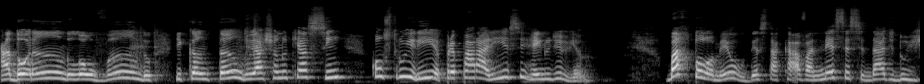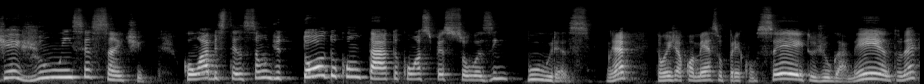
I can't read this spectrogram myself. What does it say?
adorando, louvando e cantando e achando que assim construiria, prepararia esse reino divino. Bartolomeu destacava a necessidade do jejum incessante, com abstenção de todo contato com as pessoas impuras, né? Então aí já começa o preconceito, o julgamento, né?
